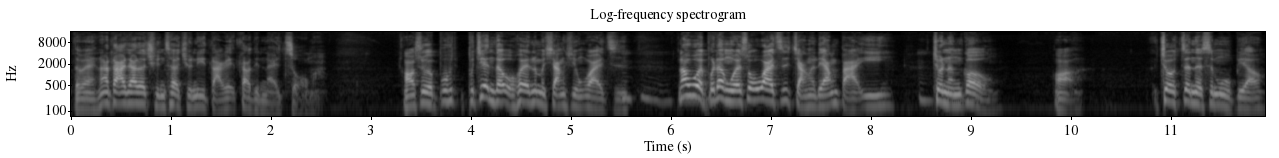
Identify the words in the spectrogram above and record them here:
对不对？那大家都群策群力，打给到底来走嘛。好，所以不不见得我会那么相信外资。那我也不认为说外资讲了两百一就能够啊。就真的是目标，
